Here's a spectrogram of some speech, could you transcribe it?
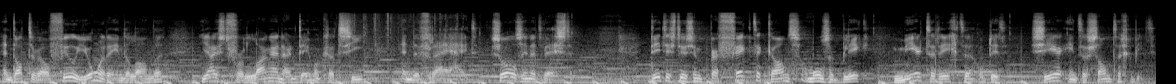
En dat terwijl veel jongeren in de landen juist verlangen naar democratie en de vrijheid, zoals in het Westen. Dit is dus een perfecte kans om onze blik meer te richten op dit zeer interessante gebied.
